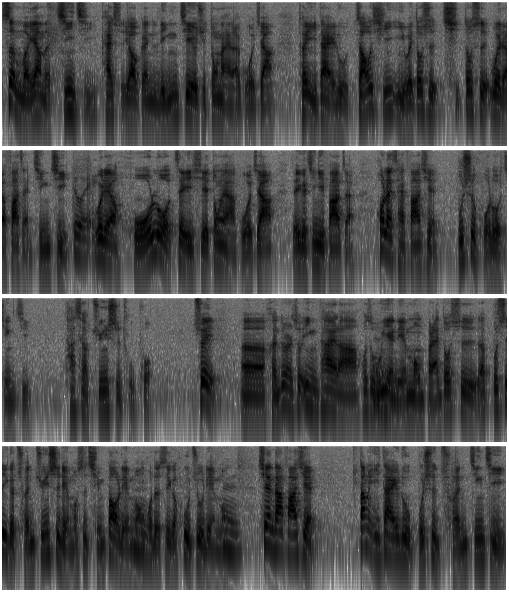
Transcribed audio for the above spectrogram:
这么样的积极，开始要跟邻接，尤其东南亚国家。推“一带一路”，早期以为都是都是为了要发展经济，对，为了要活络这一些东南亚国家的一个经济发展。后来才发现，不是活络经济，它是要军事突破。所以，呃，很多人说印太啦，或者五眼联盟，本来都是呃不是一个纯军事联盟，是情报联盟或者是一个互助联盟。现在大家发现，当“一带一路”不是纯经济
